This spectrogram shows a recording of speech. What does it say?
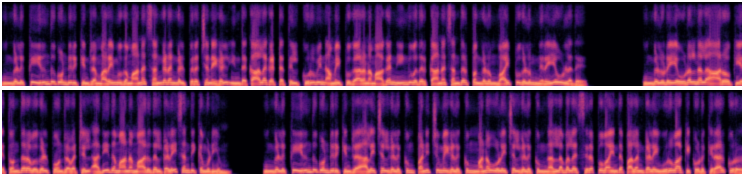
உங்களுக்கு இருந்து கொண்டிருக்கின்ற மறைமுகமான சங்கடங்கள் பிரச்சனைகள் இந்த காலகட்டத்தில் குருவின் அமைப்பு காரணமாக நீங்குவதற்கான சந்தர்ப்பங்களும் வாய்ப்புகளும் நிறைய உள்ளது. உங்களுடைய உடல்நல ஆரோக்கிய தொந்தரவுகள் போன்றவற்றில் அதீதமான மாறுதல்களை சந்திக்க முடியும். உங்களுக்கு இருந்து கொண்டிருக்கின்ற அலைச்சல்களுக்கும் பணிச்சுமைகளுக்கும் மன உளைச்சல்களுக்கும் நல்லபல சிறப்பு வாய்ந்த பலன்களை உருவாக்கிக் கொடுக்கிறார் குரு.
